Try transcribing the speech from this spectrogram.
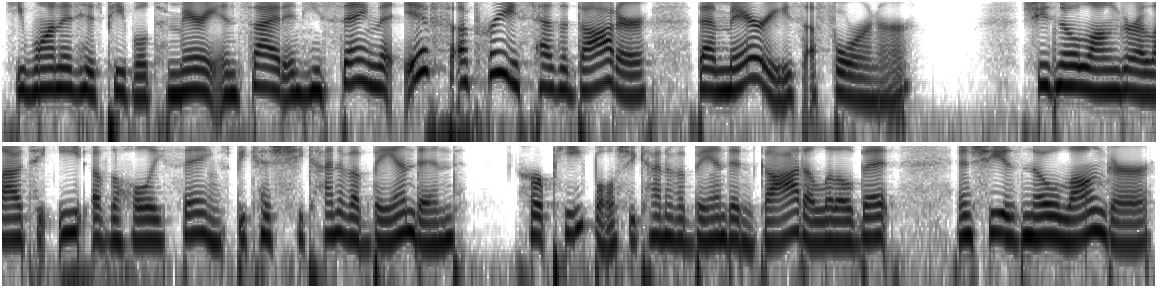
He wanted his people to marry inside. And he's saying that if a priest has a daughter that marries a foreigner, she's no longer allowed to eat of the holy things because she kind of abandoned her people. She kind of abandoned God a little bit, and she is no longer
